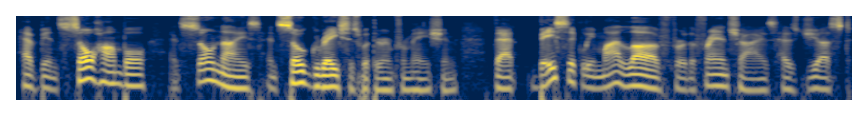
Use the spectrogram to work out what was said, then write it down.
have been so humble and so nice and so gracious with their information that basically my love for the franchise has just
